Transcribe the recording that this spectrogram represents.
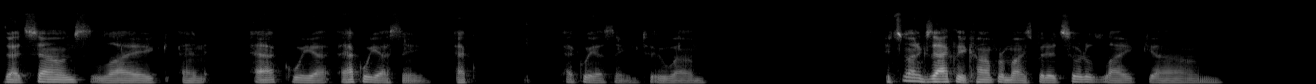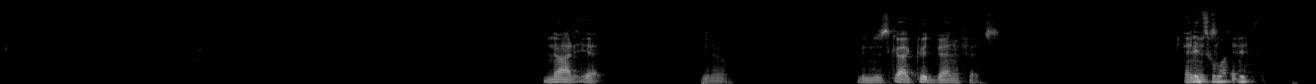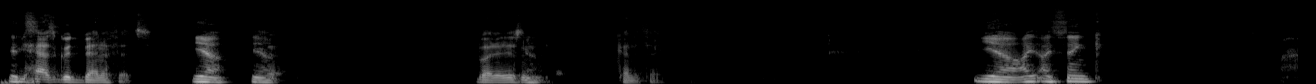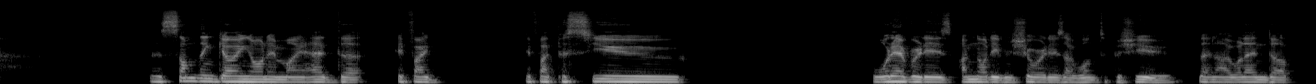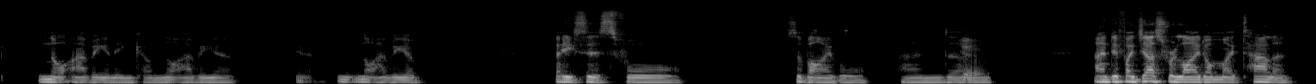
that sounds like an acquiescing, acquiescing to. Um, it's not exactly a compromise, but it's sort of like. Um, not it, you know. I mean, it's got good benefits and it's, it's, it's, it has good benefits. Yeah, yeah. But, but it isn't yeah. kind of thing. Yeah, I, I think there's something going on in my head that if I if I pursue whatever it is I'm not even sure it is I want to pursue, then I will end up not having an income, not having a you know, not having a basis for survival and um, yeah. and if I just relied on my talent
